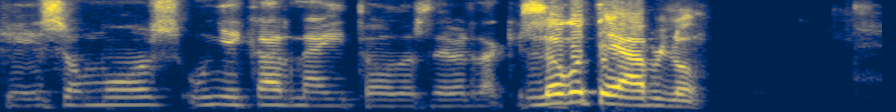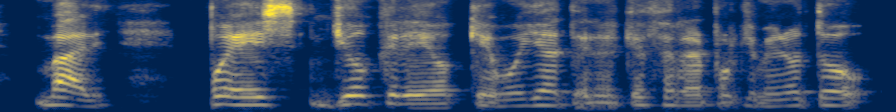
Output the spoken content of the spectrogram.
que somos uña y carne ahí todos, de verdad que sí. Luego te hablo. Vale, pues yo creo que voy a tener que cerrar porque me noto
